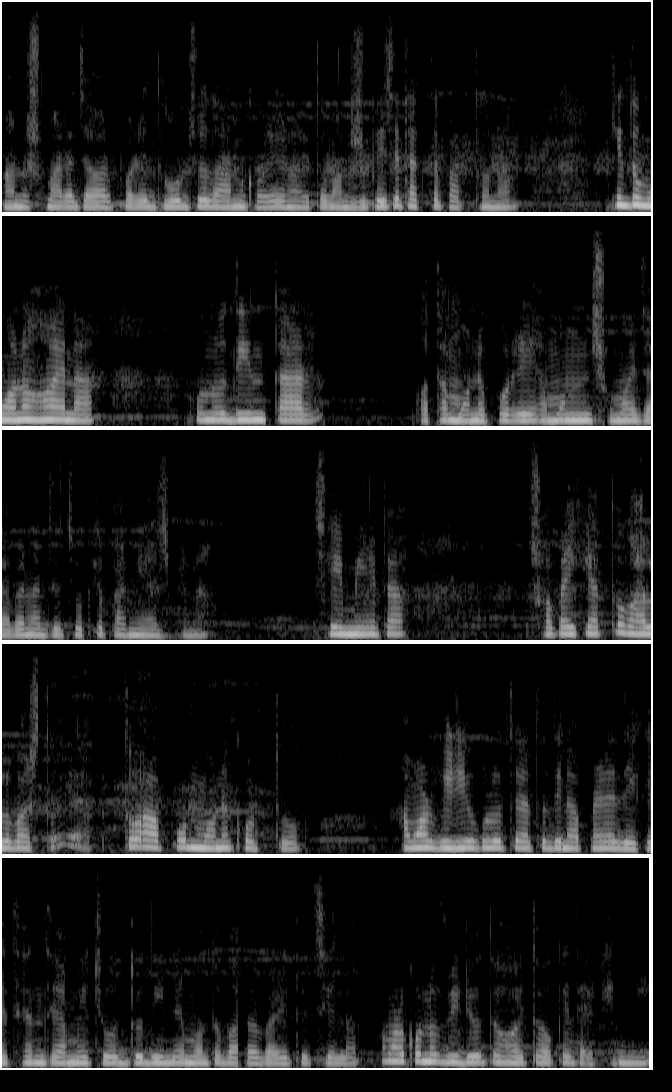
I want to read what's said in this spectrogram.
মানুষ মারা যাওয়ার পরে ধৈর্য দান করে নয়তো মানুষ বেঁচে থাকতে পারতো না। কিন্তু মনে হয় না কোনো দিন তার কথা মনে পড়ে, এমন সময় যাবে না যে চোখে পানি আসবে না। সেই মেয়েটা সবাইকে এত ভালোবাসতো এত আপন মনে করতো। আমার ভিডিওগুলোতে এতদিন আপনারা দেখেছেন যে আমি চোদ্দ দিনের মতো বাবার বাড়িতে ছিলাম। আমার কোনো ভিডিওতে হয়তো ওকে দেখেননি।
